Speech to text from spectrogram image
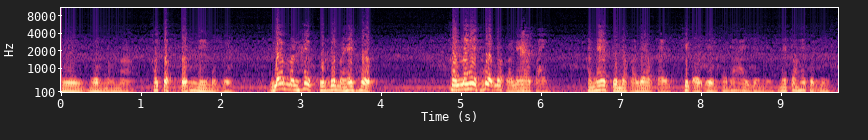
มีเงินมากๆเขาจะพ้นนี้หมดเลย แล้วมันให้คุณหรือไม่ให้โทษคันไม่ให้โทษแล้วก็แล้วไปคันไม่ให้คุณแล้วก็แล้วไปคิดเอาเองก็ได้ยังไงไม่ต้องให้คนอื่นส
